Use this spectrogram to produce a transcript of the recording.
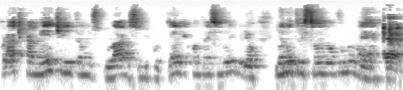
praticamente intramuscular, subcutânea, que acontece no embrião. E a nutrição em ovo não é. É,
